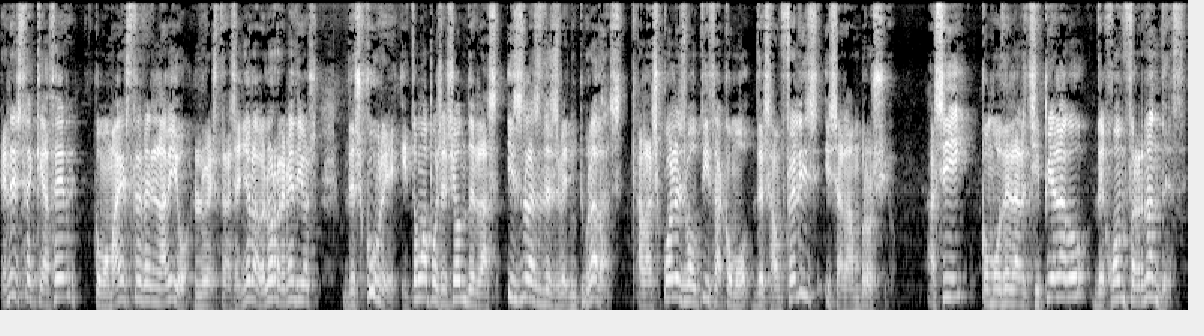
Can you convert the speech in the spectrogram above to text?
En este quehacer, como maestre del navío Nuestra Señora de los Remedios, descubre y toma posesión de las Islas Desventuradas, a las cuales bautiza como de San Félix y San Ambrosio, así como del archipiélago de Juan Fernández,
